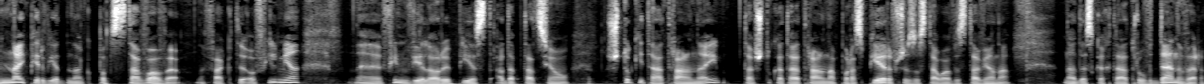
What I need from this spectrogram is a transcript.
Najpierw jednak podstawowe fakty o filmie. E, film Wieloryb jest adaptacją sztuki teatralnej. Ta sztuka teatralna po raz pierwszy została wystawiona na deskach teatru w Denver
